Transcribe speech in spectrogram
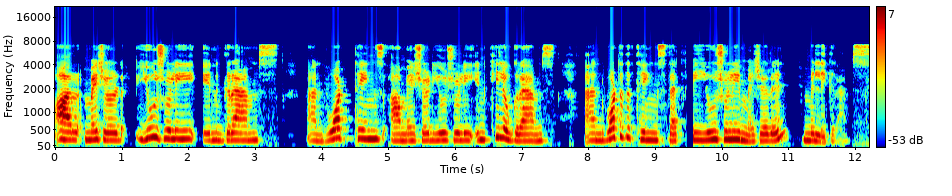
are measured usually in grams and what things are measured usually in kilograms and what are the things that we usually measure in milligrams.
